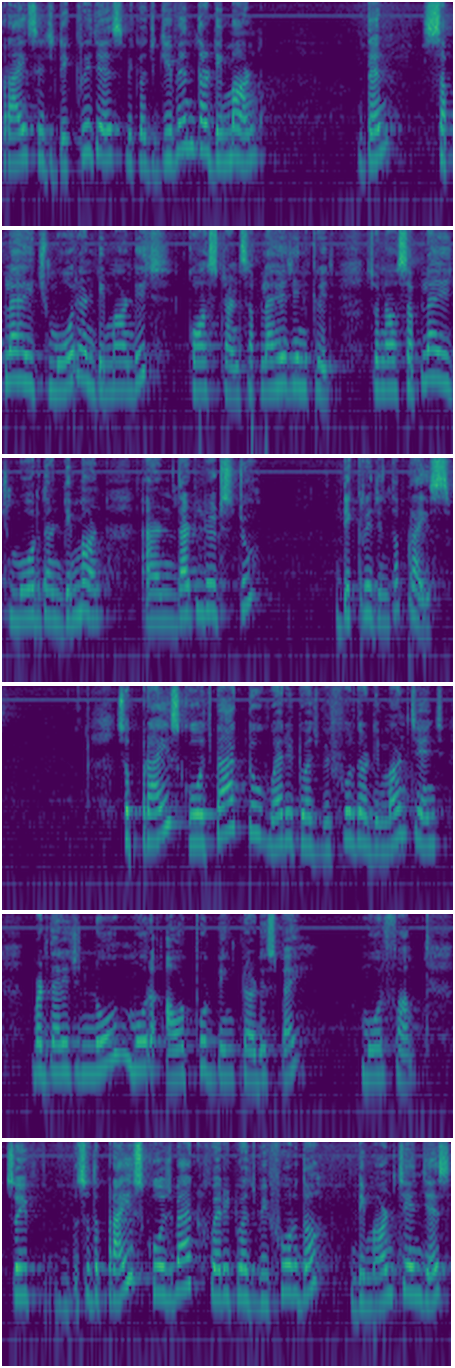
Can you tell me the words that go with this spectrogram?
Price is decreases because given the demand, then supply is more and demand is constant, supply is increased. So, now supply is more than demand and that leads to decrease in the price. So, price goes back to where it was before the demand change, but there is no more output being produced by more firm. So, if so the price goes back where it was before the demand changes,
